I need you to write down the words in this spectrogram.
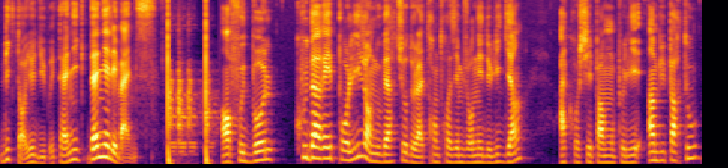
victorieux du Britannique Daniel Evans. En football, coup d'arrêt pour Lille en ouverture de la 33e journée de Ligue 1. Accroché par Montpellier un but partout,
